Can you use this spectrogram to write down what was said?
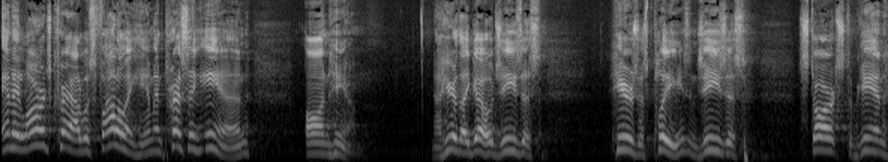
and a large crowd was following him and pressing in on him. Now, here they go. Jesus hears his pleas, and Jesus starts to begin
